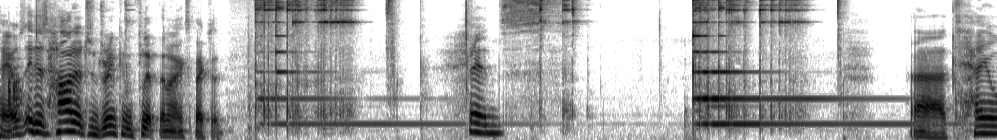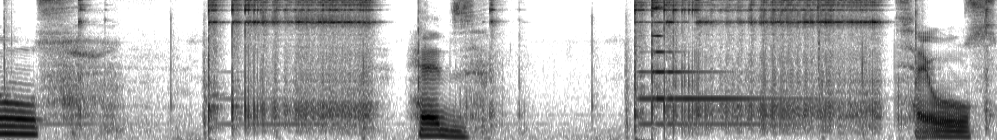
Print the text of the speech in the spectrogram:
Tails. It is harder to drink and flip than I expected. Heads. Uh, tails. Heads. Tails.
